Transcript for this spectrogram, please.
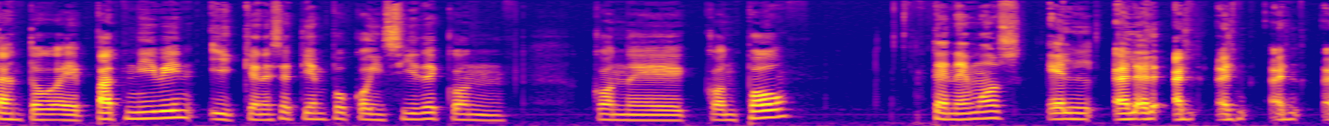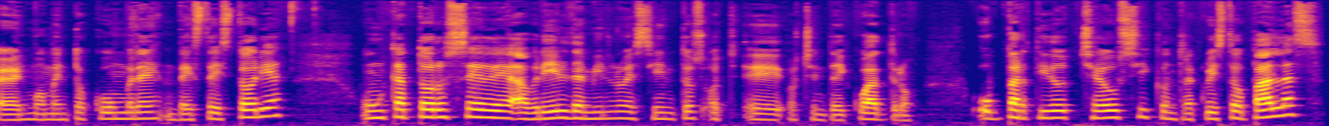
tanto eh, Pat Niven y que en ese tiempo coincide con, con, eh, con Poe, tenemos el, el, el, el, momento cumbre de esta historia un 14 de abril de 1984, un partido Chelsea contra Crystal Palace.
